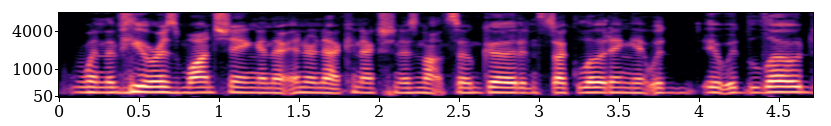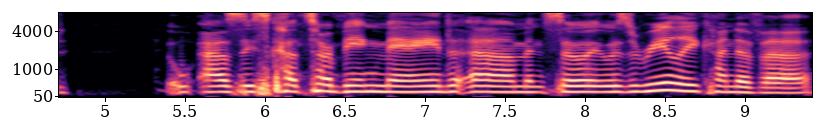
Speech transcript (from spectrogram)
when the viewer is watching and their internet connection is not so good and stuck loading, it would it would load as these cuts are being made, um, and so it was really kind of a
